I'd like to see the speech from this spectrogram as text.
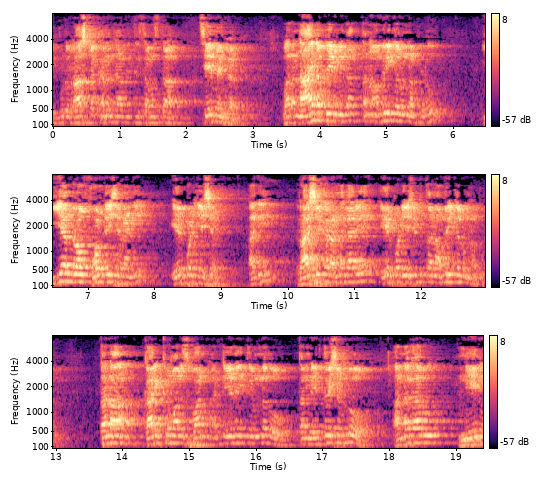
ఇప్పుడు రాష్ట్ర కన్నడాభివృద్ధి సంస్థ చైర్మన్ గారు. వాళ్ళ నాయన పేరు మీద తను అమెరికాలో ఉన్నప్పుడు ఈఎన్ రావు ఫౌండేషన్ అని ఏర్పాటు చేశాడు అది రాజశేఖర్ అన్నగారే ఏర్పాటు చేసిండు తను అమెరికాలో ఉన్నప్పుడు. తన కార్యక్రమాలు స్పాన్ అంటే ఏదైతే ఉన్నదో తన నిర్దేశంలో అన్నగారు నేను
